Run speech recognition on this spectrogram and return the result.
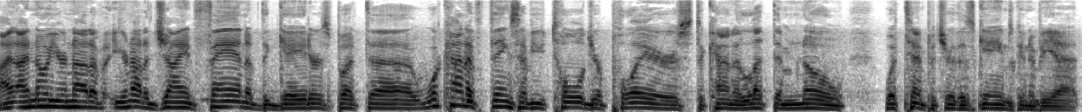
I, I know you're not a you're not a giant fan of the Gators, but uh, what kind of things have you told your players to kind of let them know what temperature this game's going to be at?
